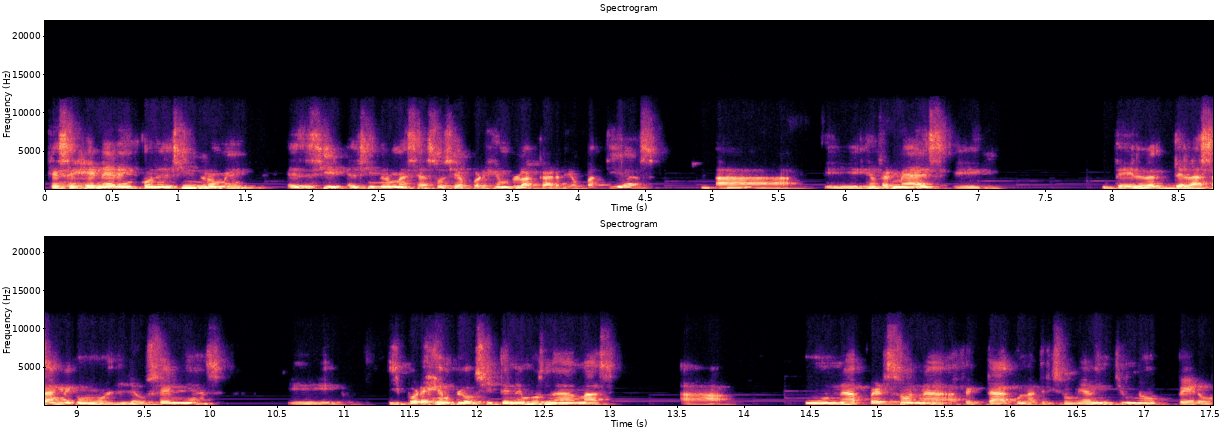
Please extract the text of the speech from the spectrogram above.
que se generen con el síndrome. Es decir, el síndrome se asocia, por ejemplo, a cardiopatías, a eh, enfermedades eh, de, la, sangre como leucemias. Eh, y por ejemplo, si tenemos nada más a una persona afectada con la trisomía 21, pero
